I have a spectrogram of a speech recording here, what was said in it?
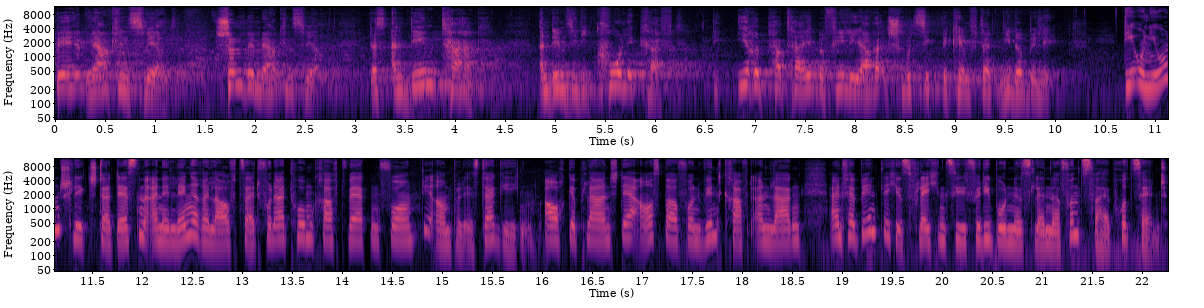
bemerkenswert, schon bemerkenswert, dass an dem Tag, an dem Sie die Kohlekraft, die Ihre Partei über viele Jahre als schmutzig bekämpft hat, wiederbelebt. Die Union schlägt stattdessen eine längere Laufzeit von Atomkraftwerken vor. Die Ampel ist dagegen. Auch geplant der Ausbau von Windkraftanlagen, ein verbindliches Flächenziel für die Bundesländer von 2 Prozent.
